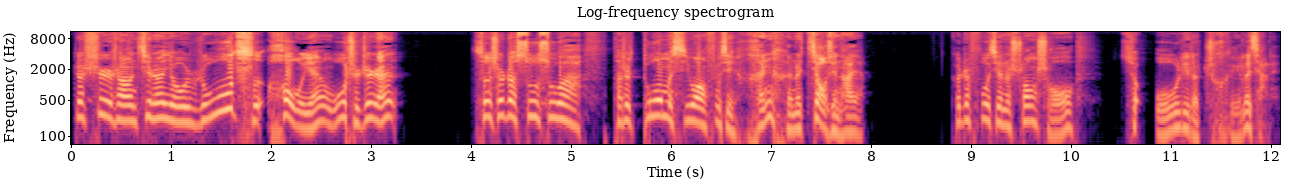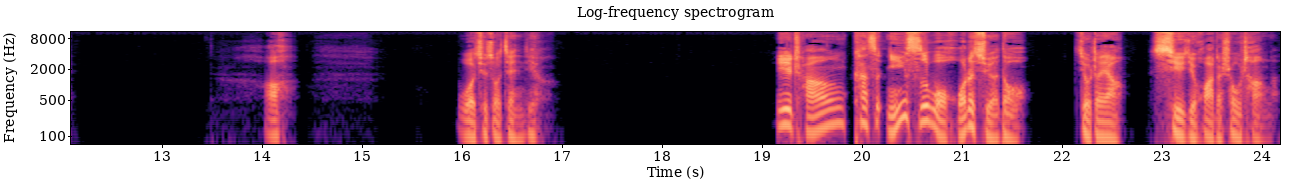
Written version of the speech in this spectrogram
这世上竟然有如此厚颜无耻之人！此时的苏苏啊，他是多么希望父亲狠狠的教训他呀！可是父亲的双手却无力的垂了下来。好，我去做鉴定。一场看似你死我活的决斗，就这样戏剧化的收场了。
